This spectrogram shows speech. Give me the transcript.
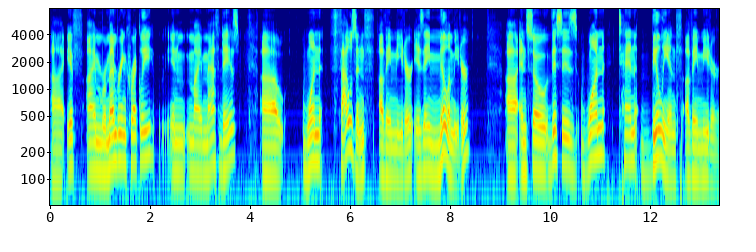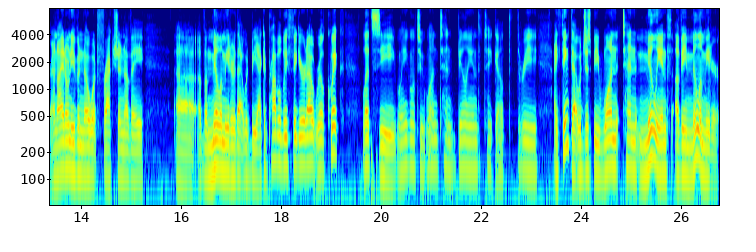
Uh, if I'm remembering correctly in my math days, uh, one thousandth of a meter is a millimeter. Uh, and so this is one ten billionth of a meter. And I don't even know what fraction of a uh, of a millimeter that would be. I could probably figure it out real quick. Let's see, 1 equal to 1 10 billionth, take out the 3. I think that would just be 1 10 millionth of a millimeter.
